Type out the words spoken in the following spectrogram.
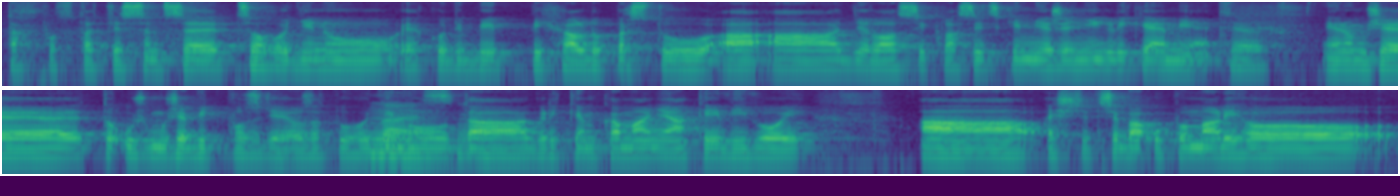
tak v podstatě jsem se co hodinu jako kdyby pichal do prstů a, a dělal si klasické měření glykémie. Jenomže to už může být pozdě, jo, za tu hodinu no, ta glykémka má nějaký vývoj a ještě třeba u pomalého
